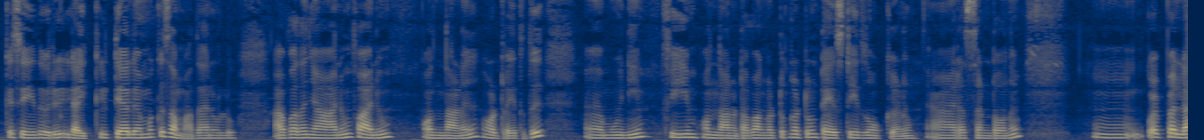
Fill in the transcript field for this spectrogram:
ഒക്കെ ചെയ്ത് ഒരു ലൈക്ക് കിട്ടിയാലേ നമുക്ക് സമാധാനമുള്ളൂ. അപ്പോൾ അത് ഞാനും ഫാനും ഒന്നാണ് ഓർഡർ ചെയ്തത്. മുനിയും ഫീയും ഒന്നാണ് കേട്ടോ അപ്പോൾ അങ്ങോട്ടും ഇങ്ങോട്ടും ടേസ്റ്റ് ചെയ്ത് നോക്കുകയാണ് രസമുണ്ടോയെന്ന് കുഴപ്പമില്ല.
